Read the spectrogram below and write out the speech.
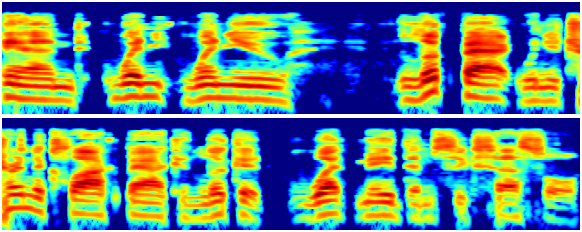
and when when you look back, when you turn the clock back and look at what made them successful,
